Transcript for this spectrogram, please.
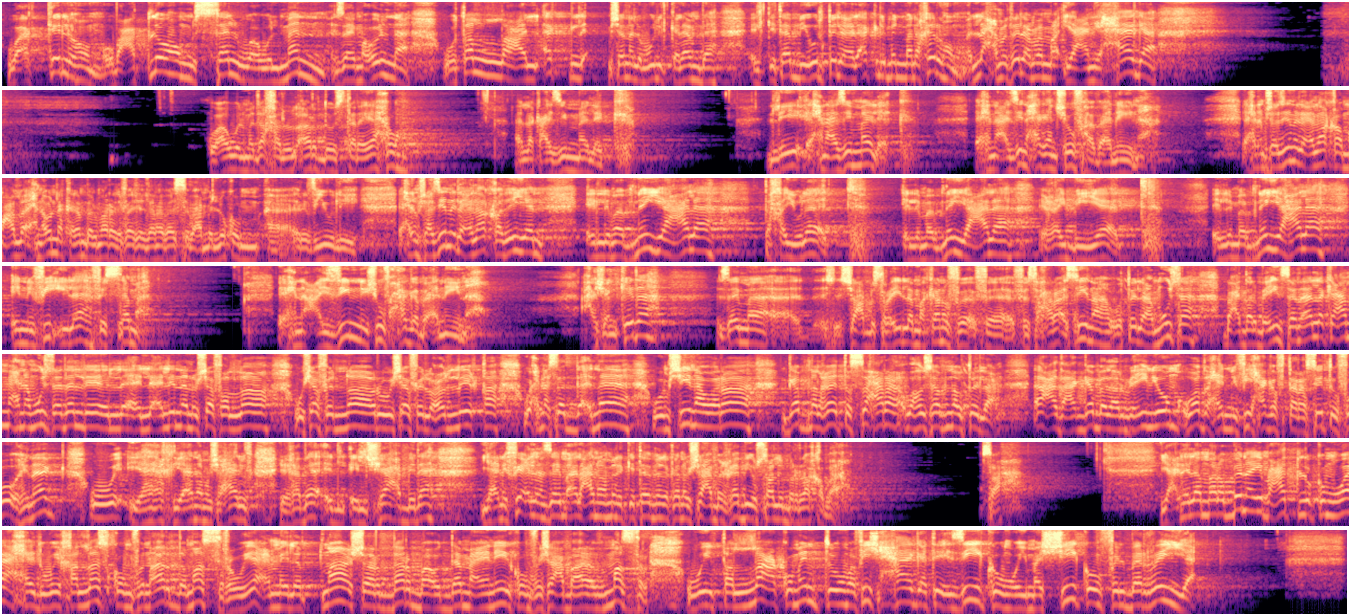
وأكلهم وبعت لهم السلوى والمن زي ما قلنا وطلع الأكل مش أنا اللي بقول الكلام ده الكتاب بيقول طلع الأكل من مناخيرهم اللحم طلع من يعني حاجة. وأول ما دخلوا الأرض واستريحوا قال لك عايزين ملك. ليه؟ إحنا عايزين ملك. إحنا عايزين حاجة نشوفها بعينينا إحنا مش عايزين العلاقة مع الله. إحنا قلنا الكلام ده المرة اللي فاتت أنا بس بعمل لكم ريفيو ليه. إحنا مش عايزين العلاقة دي اللي مبنية على تخيلات اللي مبنية على غيبيات اللي مبنية على إن في إله في السماء. إحنا عايزين نشوف حاجة بعينينا. عشان كده زي ما شعب إسرائيل لما كانوا في في في صحراء سينا وطلع موسى بعد 40 سنة قال لك يا عم إحنا موسى ده اللي, اللي قال لنا إنه شاف الله وشاف النار وشاف العليقه وإحنا صدقناه ومشينا وراه جابنا لغاية الصحراء وهو سابنا وطلع. قعد على الجبل 40 يوم واضح إن في حاجة افترسته فوق هناك ويا أخي أنا مش عارف غباء الشعب ده. يعني فعلا زي ما قال عنهم من الكتاب ان كانوا شعب غبي وصلب الرقبة. صح؟ يعني لما ربنا يبعت لكم واحد ويخلصكم في أرض مصر ويعمل 12 ضربة قدام عينيكم في شعب مصر ويطلعكم أنتوا ومفيش حاجة تأذيكم ويمشيكم في البرية.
